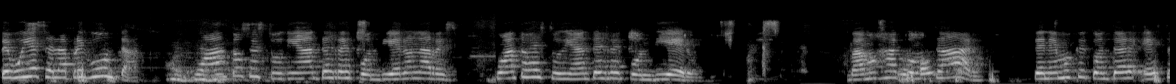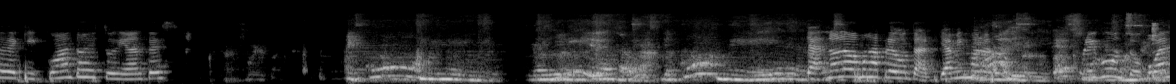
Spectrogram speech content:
te voy a hacer la pregunta. ¿Cuántos estudiantes respondieron la res- ¿Cuántos estudiantes respondieron? Vamos a contar. Tenemos que contar este de aquí. ¿Cuántos estudiantes? Ya, no lo vamos a preguntar. Ya mismo lo hacemos. Pregunto, ¿cuál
